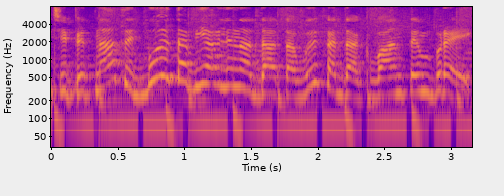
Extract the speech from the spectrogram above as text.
2015 будет объявлена дата выхода Quantum Break.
